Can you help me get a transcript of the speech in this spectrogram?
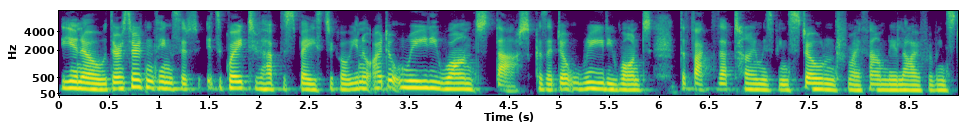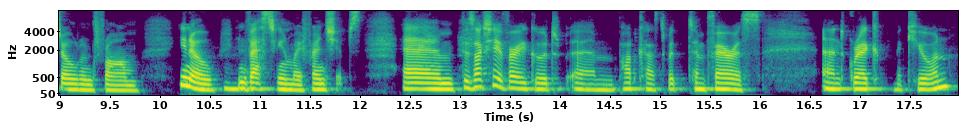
you know, there are certain things that it's great to have the space to go, you know, I don't really want that because I don't really want the fact that that time is being stolen from my family life or being stolen from, you know, investing in my friendships. Um, There's actually a very good um, podcast with Tim Ferriss and Greg McKeown.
